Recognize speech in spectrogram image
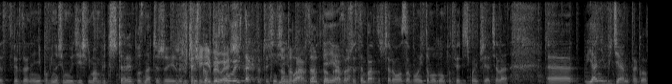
e, stwierdzenie. Nie powinno się mówić, jeśli mam być szczery, bo znaczy, że jeżeli Wcześniej wszystko nie wcześniej byłeś. mówisz, tak, to wcześniej się No nie to było. prawda, Absolutnie nie. Ja prawda. zawsze jestem bardzo szczerą osobą i to mogą potwierdzić moi przyjaciele. E, ja nie widziałem tego.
